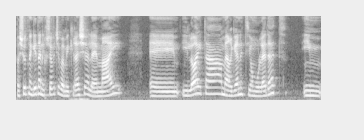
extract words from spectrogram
פשוט נגיד אני חושבת שבמקרה של אה, מאי, אה, היא לא הייתה מארגנת יום הולדת אם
